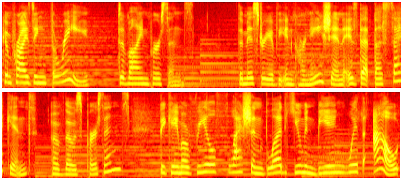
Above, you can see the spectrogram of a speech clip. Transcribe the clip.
comprising three divine persons. The mystery of the Incarnation is that the second of those persons became a real flesh and blood human being without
